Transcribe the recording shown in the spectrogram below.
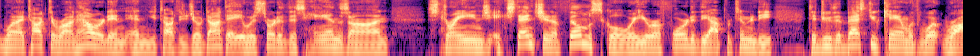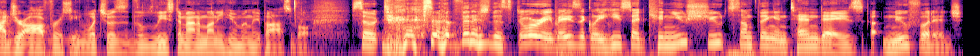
when I talked to Ron Howard and, and you talked to Joe Dante, it was sort of this hands-on, strange extension of film school where you're afforded the opportunity to do the best you can with what Roger offers you. which was the least amount of money humanly possible. So, so to finish the story, basically, he said, "Can you shoot something in ten days, uh, new footage,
